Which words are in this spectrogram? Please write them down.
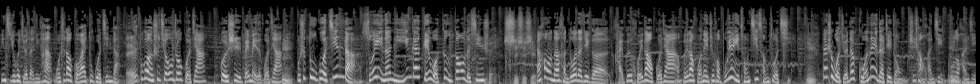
因此就会觉得，你看，我是到国外镀过金的，哎，不管我是去欧洲国家。或者是北美的国家，嗯我是镀过金的，所以呢，你应该给我更高的薪水。是是是，然后呢，很多的这个海归回到国家、回到国内之后，不愿意从基层做起，嗯，但是我觉得国内的这种职场环境、工作环境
